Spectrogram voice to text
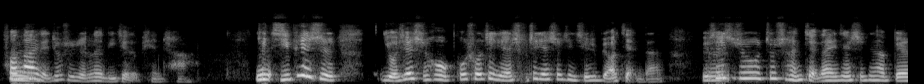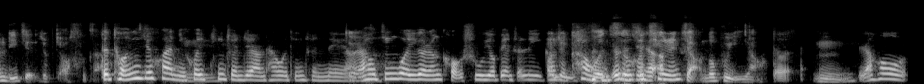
放大一点，就是人类理解的偏差。就即便是有些时候不说这件事，这件事情其实比较简单。有些时候就是很简单一件事情，但别人理解的就比较复杂。对，同一句话你会听成这样，他会听成那样，然后经过一个人口述又变成另一个。而且看文字和听人讲都不一样。对，嗯。然后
